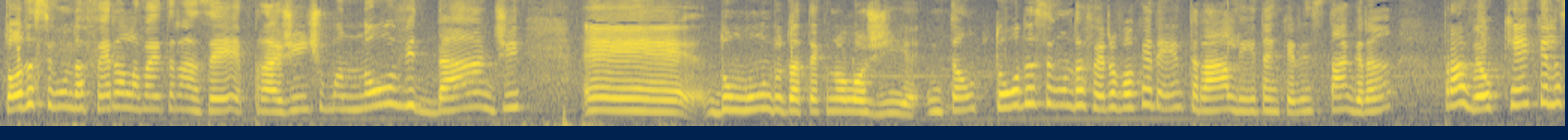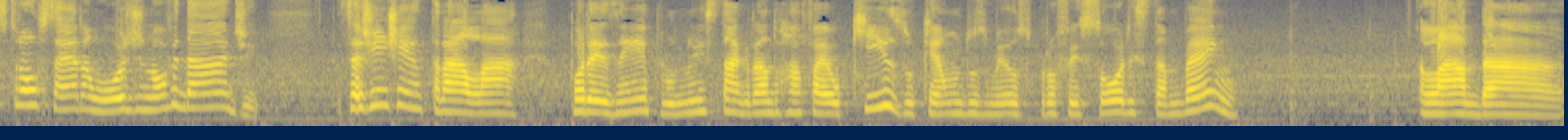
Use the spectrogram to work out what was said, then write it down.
toda segunda-feira ela vai trazer para a gente uma novidade é, do mundo da tecnologia então toda segunda-feira eu vou querer entrar ali naquele Instagram para ver o que que eles trouxeram hoje de novidade se a gente entrar lá por exemplo, no Instagram do Rafael Kiso, que é um dos meus professores também, lá da.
